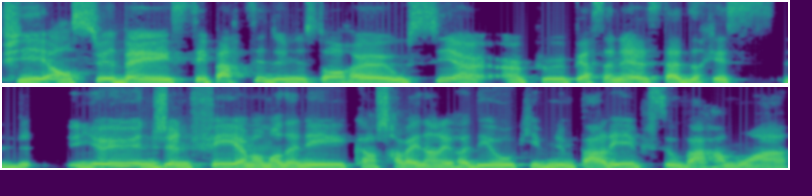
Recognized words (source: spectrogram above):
puis ensuite, ben c'est parti d'une histoire euh, aussi un, peu personnelle, c'est-à-dire que il y a eu une jeune fille à un moment donné quand je travaillais dans les rodéos qui est venue me parler puis s'est ouvert à moi,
